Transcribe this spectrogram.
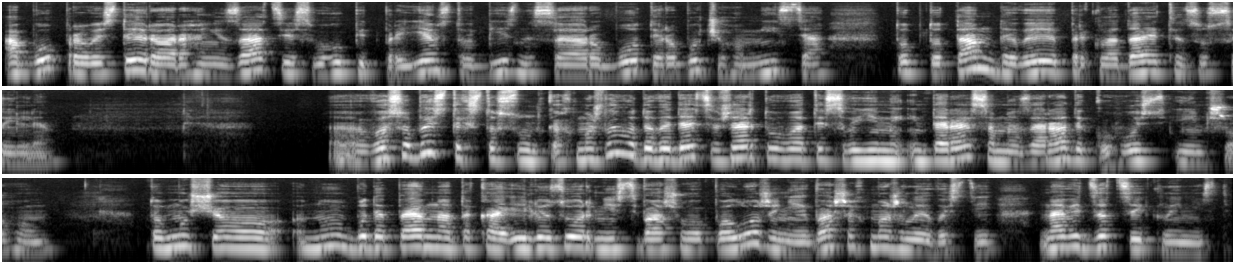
або провести реорганізацію свого підприємства, бізнесу, роботи, робочого місця тобто там, де ви прикладаєте зусилля. Е, в особистих стосунках, можливо, доведеться жертвувати своїми інтересами заради когось іншого. Тому що ну, буде певна така ілюзорність вашого положення і ваших можливостей, навіть зацикленість.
